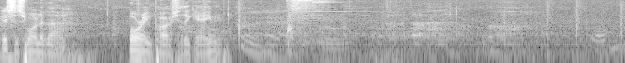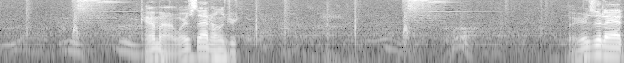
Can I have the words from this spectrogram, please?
This is one of the boring parts of the game. Come on, where's that hundred? Where's it at?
